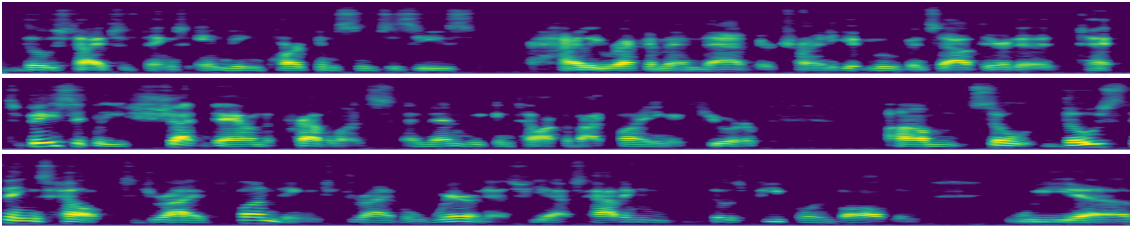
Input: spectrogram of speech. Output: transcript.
those types of things ending parkinson's disease. I highly recommend that. They're trying to get movements out there to, to, to basically shut down the prevalence and then we can talk about finding a cure. Um, so those things help to drive funding to drive awareness yes having those people involved. And we uh,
